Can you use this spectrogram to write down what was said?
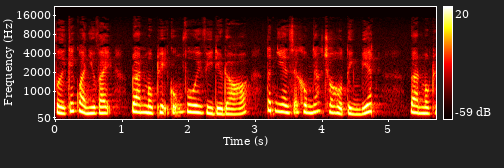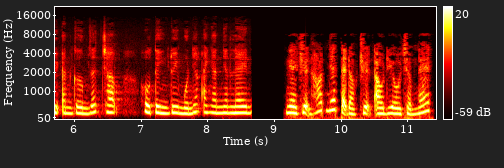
Với kết quả như vậy, đoàn Mộc Thụy cũng vui vì điều đó, tất nhiên sẽ không nhắc cho Hồ Tình biết. Đoàn Mộc Thụy ăn cơm rất chậm, Hồ Tình tuy muốn nhắc anh ăn nhân lên. Nghe chuyện hot nhất tại đọc truyện audio.net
